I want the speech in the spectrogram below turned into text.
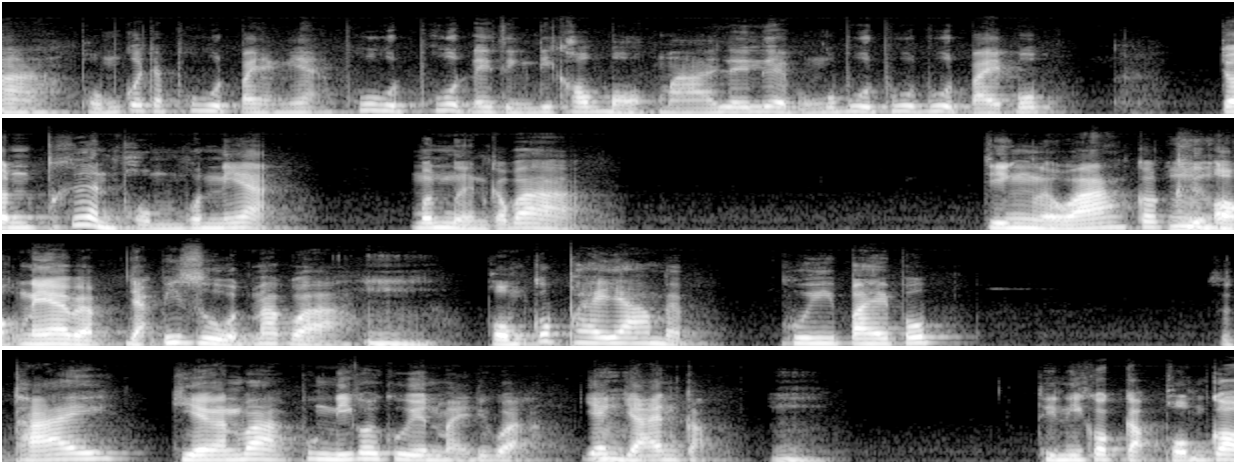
มา ผมก็จะพูดไปอย่างเนี้ย พูดพูดในสิ่งที่เขาบอกมาเรื่อยๆผมก็พูดพูดพูดไปปุ๊บจนเพื่อนผมคนเนี้ยมันเหมือนกับว่า จริงเหรอวะ ก็คือออกแนวแบบอยากพิสูจน์มากกว่า อืม ผมก็พยายามแบบคุยไปปุ๊บ สุดท้ายเคลียร์กันว่าพรุ่งนี้ค่อยคุยกันใหม่ดีกว่า แยกย้ายกันกลับ อืม ทีนี้ก็กลับผมก็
